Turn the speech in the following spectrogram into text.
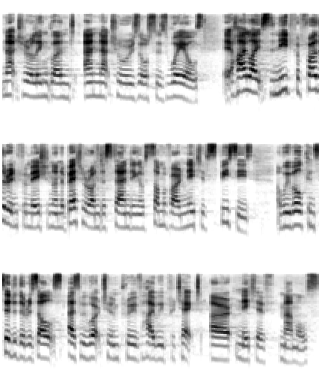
Natural England and Natural Resources Wales. It highlights the need for further information and a better understanding of some of our native species and we will consider the results as we work to improve how we protect our native mammals.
